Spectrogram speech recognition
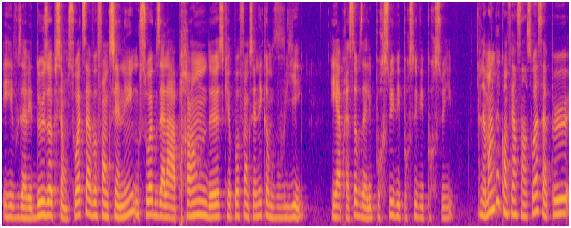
et vous avez deux options. Soit que ça va fonctionner ou soit que vous allez apprendre de ce qui n'a pas fonctionné comme vous vouliez. Et après ça, vous allez poursuivre et poursuivre et poursuivre. Le manque de confiance en soi, ça peut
